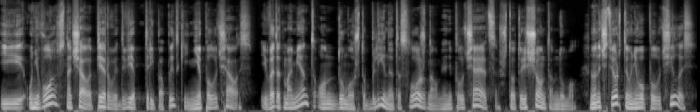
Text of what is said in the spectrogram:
И у него сначала первые две-три попытки не получалось. И в этот момент он думал, что, блин, это сложно, у меня не получается, что-то еще он там думал. Но на четвертой у него получилось,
